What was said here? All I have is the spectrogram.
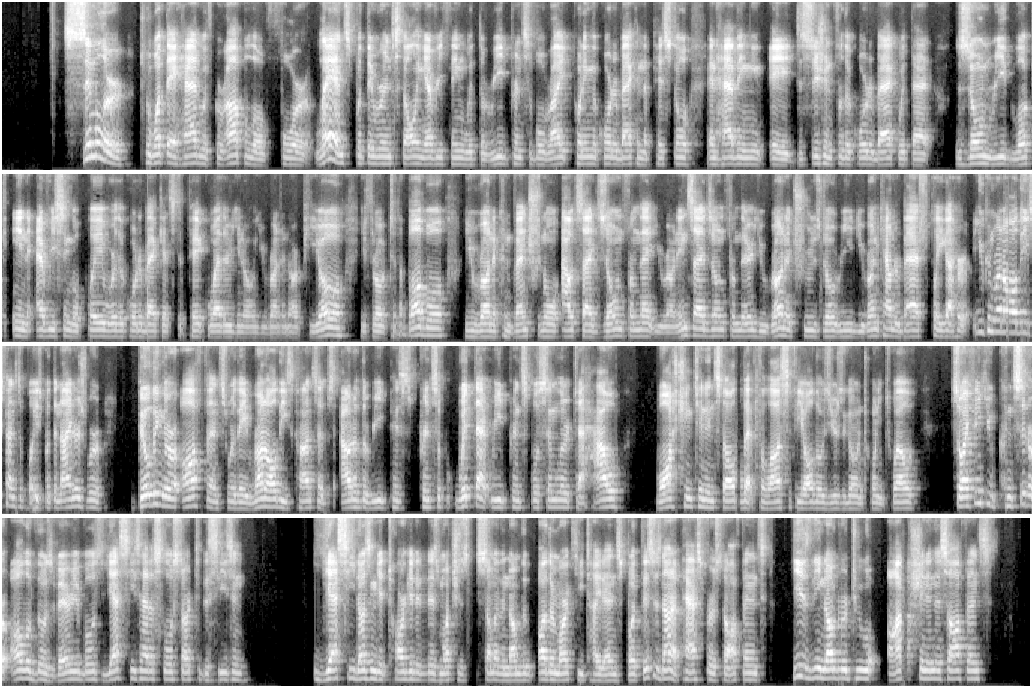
similar to what they had with Garoppolo for Lance, but they were installing everything with the read principle, right? Putting the quarterback in the pistol and having a decision for the quarterback with that zone read look in every single play where the quarterback gets to pick whether you know you run an RPO, you throw it to the bubble, you run a conventional outside zone from that, you run inside zone from there, you run a true zone read, you run counter bash, play got hurt. You can run all these kinds of plays, but the Niners were building their offense where they run all these concepts out of the read principle with that read principle similar to how Washington installed that philosophy all those years ago in 2012 so I think you consider all of those variables. Yes, he's had a slow start to the season. Yes, he doesn't get targeted as much as some of the number other marquee tight ends, but this is not a pass first offense. He is the number two option in this offense.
